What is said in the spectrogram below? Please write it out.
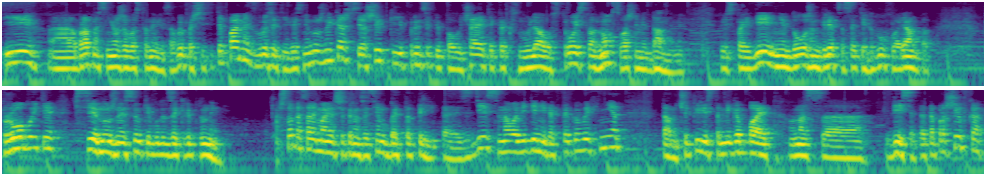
и а, обратно с нее же восстановиться. Вы почистите память, сбросите весь ненужный кэш, все ошибки и в принципе получаете как с нуля устройство, но с вашими данными. То есть по идее не должен греться с этих двух вариантов. Пробуйте, все нужные ссылки будут закреплены. Что касаемо iOS 14.7 Beta 3, здесь нововведений как таковых нет. Там 400 мегабайт у нас э, весит эта прошивка.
